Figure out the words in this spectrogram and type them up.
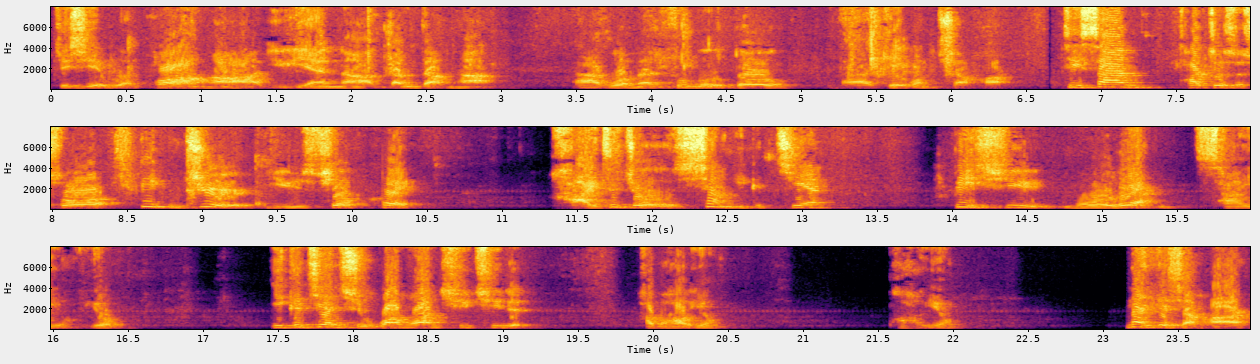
这些文化哈、语言呐等等哈，啊，我们父母都啊给我们小孩。第三，他就是说，并不至于羞愧，孩子就像一个尖，必须磨亮才有用。一个剑是弯弯曲曲的，好不好用？不好用。那一个小孩，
